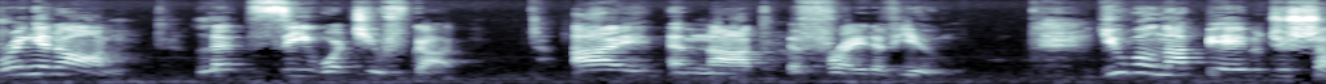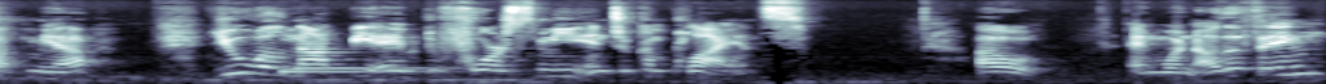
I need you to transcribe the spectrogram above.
bring it on. Let's see what you've got. I am not afraid of you. You will not be able to shut me up. You will not be able to force me into compliance. Oh, and one other thing,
